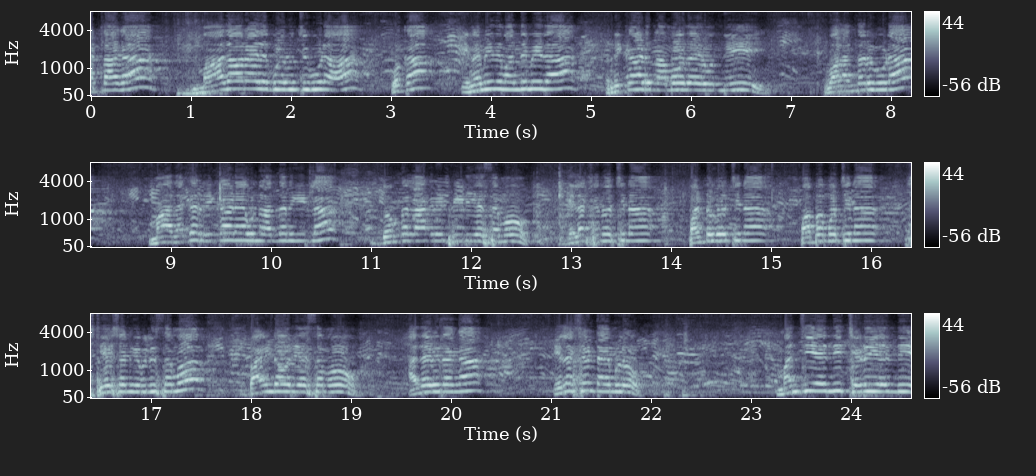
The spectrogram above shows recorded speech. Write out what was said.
అట్లాగా మాధవరాయపురం నుంచి కూడా ఒక ఎనిమిది మంది మీద రికార్డు నమోదై ఉంది. వాళ్ళందరూ కూడా మా దగ్గర రికార్డ్ అయి ఉన్న అందరికి ఇట్లా దొంగలాగని ట్రీట్ చేస్తాము. ఎలక్షన్ వచ్చినా పండుగ వచ్చినా పబ్బం వచ్చినా స్టేషన్కి పిలుస్తాము బైండ్ ఓవర్ చేస్తాము. అదేవిధంగా ఎలక్షన్ టైంలో మంచి ఏంది చెడు ఏంది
